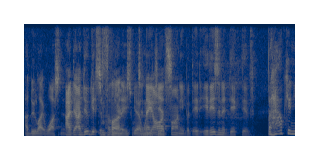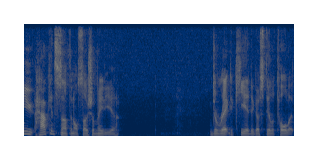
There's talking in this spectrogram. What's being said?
I do like watching it. I, I do get some It's funny, ones, yeah, and they the are funny, but it, it is an addictive. But how can you? How can something on social media direct a kid to go steal a toilet?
